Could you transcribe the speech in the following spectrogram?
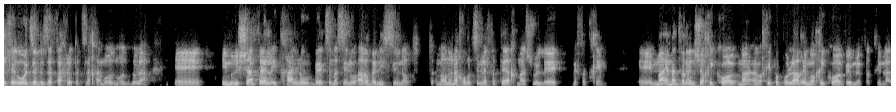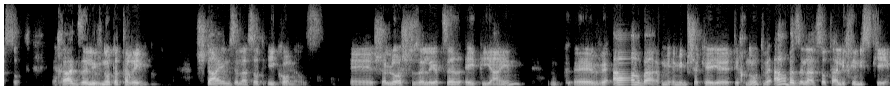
שחררו את זה, וזה הפך להיות הצלחה מאוד מאוד גדולה. אה, עם רישאפל התחלנו, בעצם עשינו ארבע ניסיונות. אמרנו, אנחנו רוצים לפתח משהו למפתחים. אה, מהם הדברים שהכי כואב, מה, הכי פופולריים או הכי כואבים למפתחים לעשות? אחד זה לבנות אתרים, שתיים זה לעשות e-commerce, אה, שלוש זה לייצר API'ים, וארבע, ממשקי תכנות, וארבע זה לעשות תהליכים עסקיים.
